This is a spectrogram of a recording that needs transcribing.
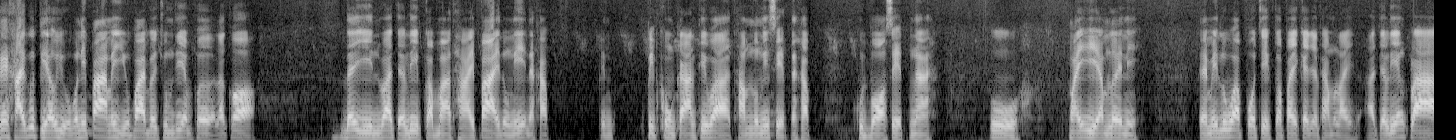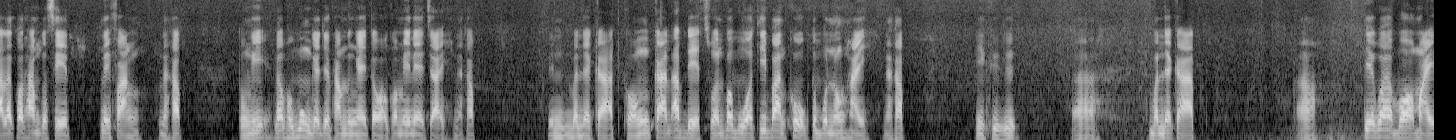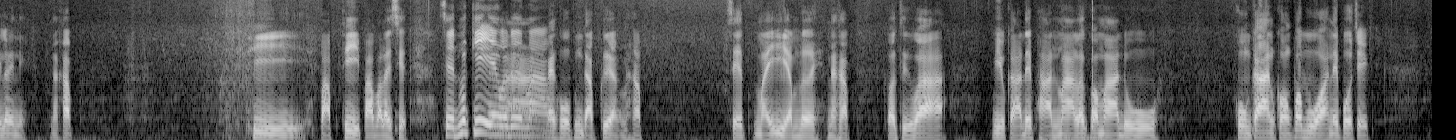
ไปขายก๋วยเตี๋ยวอยู่วันนี้ป้าไม่อยู่ป้าไปประชุมที่อำเภอแล้วก็ได้ยินว่าจะรีบกลับมาถ่ายป้ายตรงนี้นะครับ เป็นปิดโครงการที่ว่าทำตรงนี้เสร็จนะครับขุดบ่อเสร็จนะอู้ไม่เอี่ยมเลยนี่ แต่ไม่รู้ว่าโปรเจกต์ต่อไปแกจะทำอะไร อาจจะเลี้ยงปลาแล้วก็ทำเกษตรในฝั่งนะครับ ตรงนี้แล้วผักบุ้งแกจะทำยังไงต่อก็ไม่แน่ใจนะครับ เป็นบรรยากาศของการอัปเดตสวนป้าบัวที่บ้านโคกตำบลหนองไฮนะครับ นี่คืออ่าบรรยากาศอ่าเรียกว่าบ่อใหม่เลยนี่นะครับ ที่ปรับที่ปรับอะไรเสร็จ เสร็จเมื่อกี้เองเราเดินมาแมคโครเพิ่งดับเครื่องนะครับ เสร็จไหมเอี่ยมเลยนะครับ ก็ถือว่ามีโอกาสได้ผ่านมาแล้วก็มาดูโครงการของป้าบัวในโปรเจกต์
